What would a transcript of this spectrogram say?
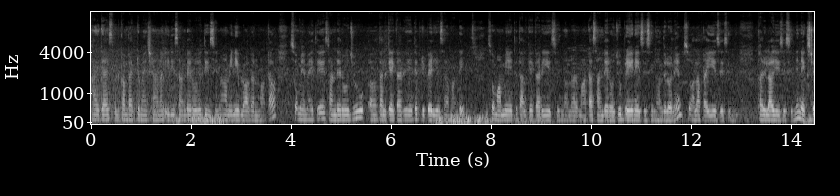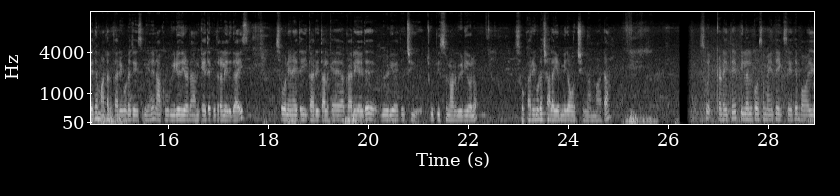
Hi guys welcome back to my channel ఇది సండే రోజు తీసిన మినీ బ్లాగ్ అనమాట సో మేమైతే సండే రోజు తలకాయ కర్రీ అయితే ప్రిపేర్ చేసామండి. సో మమ్మీ అయితే తలకాయ కర్రీ చేసింది అన్నమాట సండే రోజు బ్రెయిన్ వేసేసింది అందులోనే. సో అలా ఫ్రై చేసేసింది కర్రీలా చేసేసింది. నెక్స్ట్ అయితే మటన్ కర్రీ కూడా చేసింది కానీ నాకు వీడియో తీయడానికి అయితే కుదరలేదు గైస్ సో నేనైతే ఈ కర్రీ తలకాయ కర్రీ అయితే వీడియో అయితే చూపిస్తున్నాను వీడియోలో. సో కర్రీ కూడా చాలా ఎమ్మిగా వచ్చిందనమాట సో ఇక్కడైతే పిల్లల కోసం అయితే ఎగ్స్ అయితే బాయిల్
